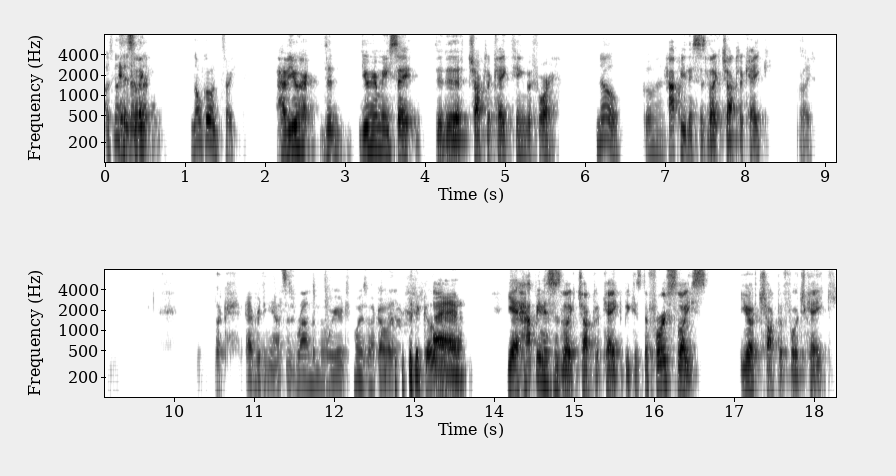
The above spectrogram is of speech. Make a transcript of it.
I was going to say, like, no, go on. Sorry. Have you heard? Did you hear me say did a chocolate cake thing before? No, go ahead. Happiness is like chocolate cake. Right. Look, everything else is random and weird. Might as well go with it. go um, yeah, happiness is like chocolate cake because the first slice you have chocolate fudge cake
